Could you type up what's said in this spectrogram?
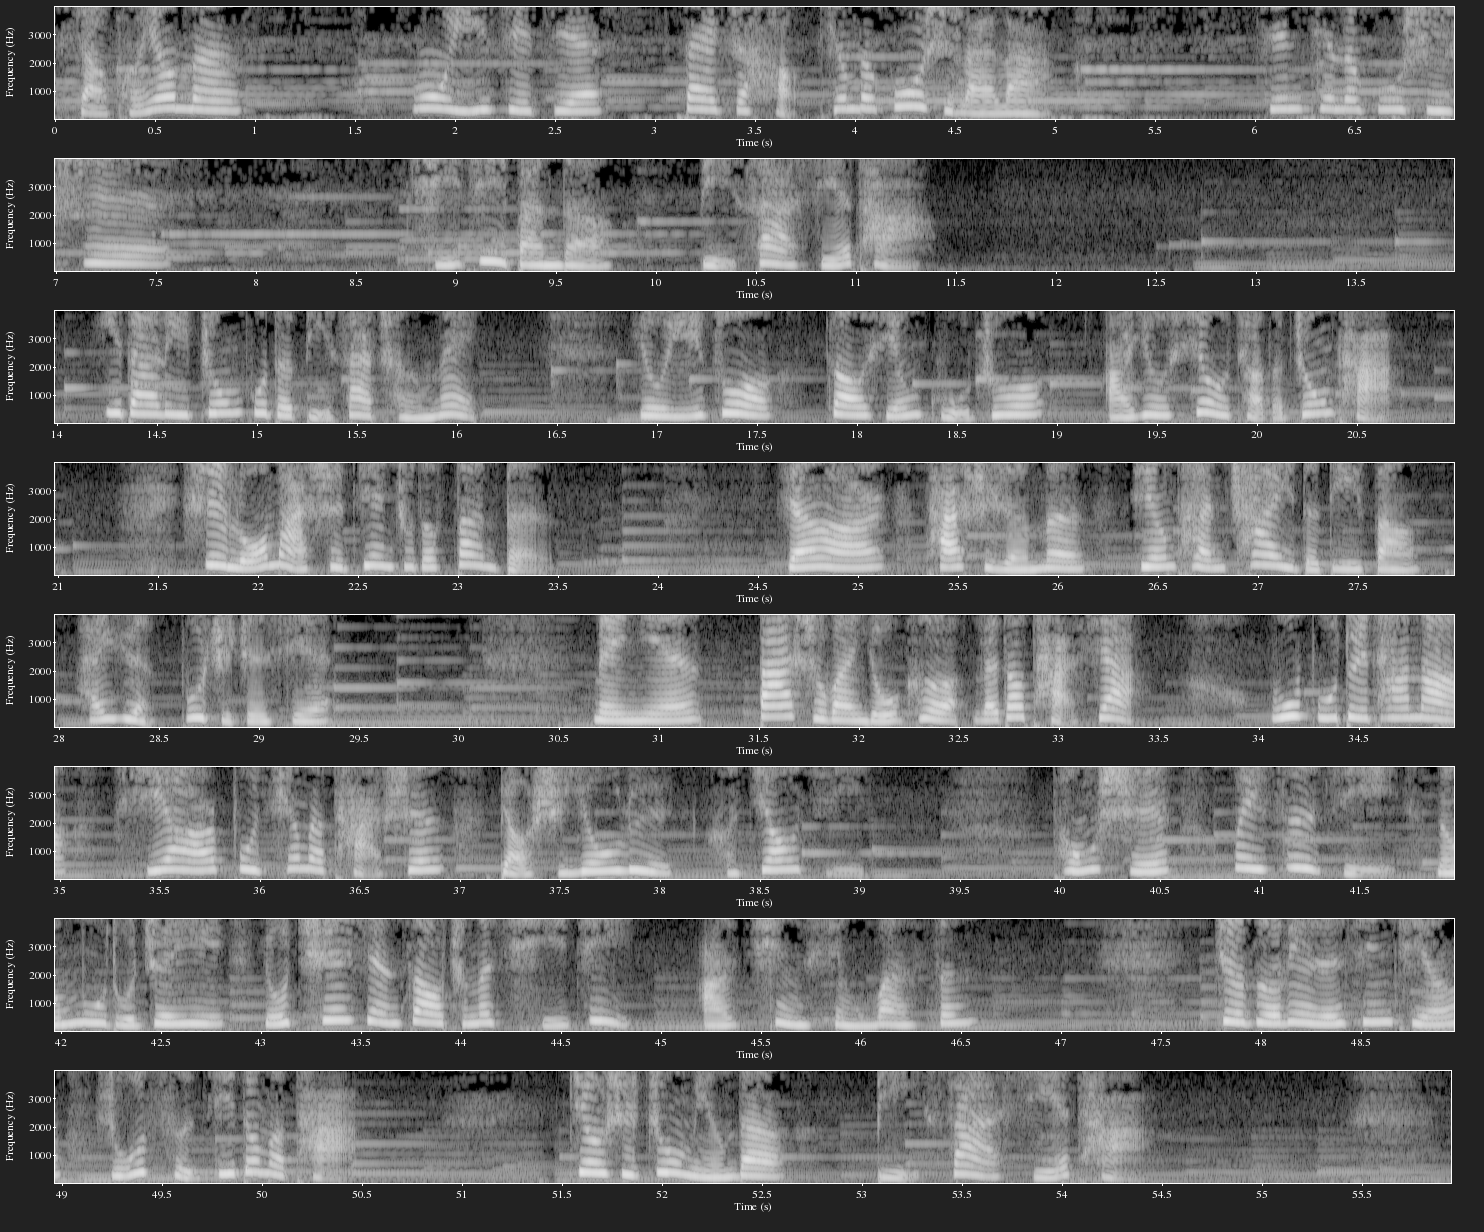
小朋友们，木鱼姐姐带着好听的故事来啦！今天的故事是奇迹般的比萨斜塔。意大利中部的比萨城内，有一座造型古拙而又秀巧的钟塔，是罗马式建筑的范本。然而，它使人们惊叹诧异的地方还远不止这些。每年八十万游客来到塔下，无不对他那斜而不倾的塔身表示忧虑和焦急，同时为自己能目睹这一由缺陷造成的奇迹而庆幸万分。这座令人心情如此激动的塔，就是著名的比萨斜塔。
